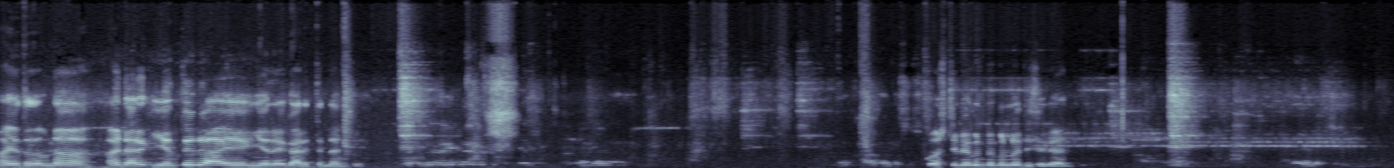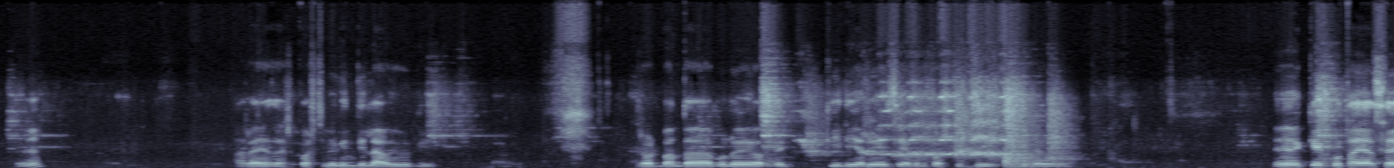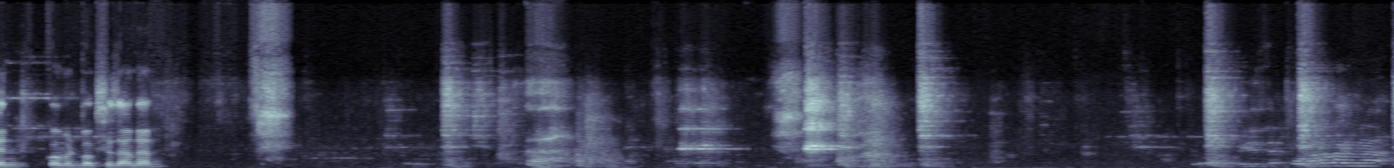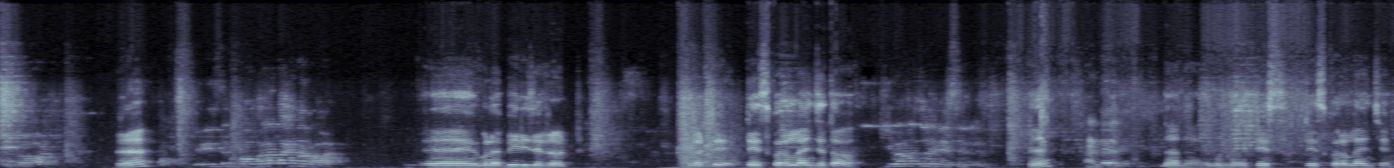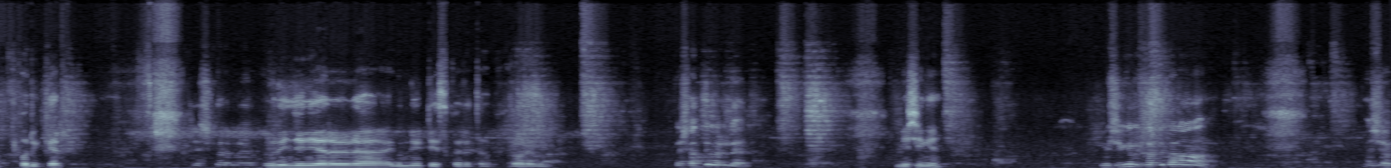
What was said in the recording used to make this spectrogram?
আয় তো যাব না আমি ডাইরেক্ট ইয়েতে আয় ইয়ে গাড়িতে নামছি কষ্টি বেগুন বেগুন লই দিছে কেন হ্যাঁ আড়াই হাজার কষ্টি বেগুন দিলে হইব কি রড বান্ধা বলে অর্ধেক ক্লিয়ার হয়েছে, এখন কষ্টটি কে কোথায় আছেন? কমেন্ট বক্সে জানান। হ্যাঁ? এগুলো ব্রিজের রড এগুলো টেস্ট করার লাইনছে তো। হ্যাঁ? না না এগুলো টেস্ট টেস্ট করা পরীক্ষার। এগুলো ইঞ্জিনিয়াররা এগুলো নিয়ে টেস্ট করে তো রড এগুলো। সত্যি মিশিংয়ে মিশিংয়ের সত্যি না আসো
